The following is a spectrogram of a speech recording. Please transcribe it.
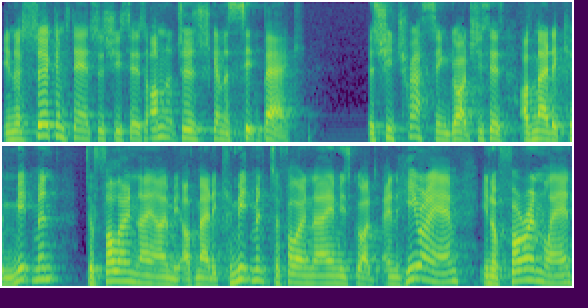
In her circumstances, she says, I'm not just going to sit back As she trusts in God. She says, I've made a commitment to follow Naomi. I've made a commitment to follow Naomi's God. And here I am in a foreign land.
